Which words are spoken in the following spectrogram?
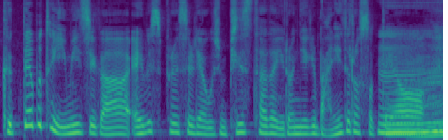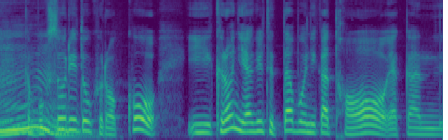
그때부터 이미지가 엘비스 프레슬리하고 좀 비슷하다 이런 얘기를 많이 들었었대요. 음. 그러니까 목소리도 그렇고 이 그런 이야기를 듣다 보니까 더 약간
